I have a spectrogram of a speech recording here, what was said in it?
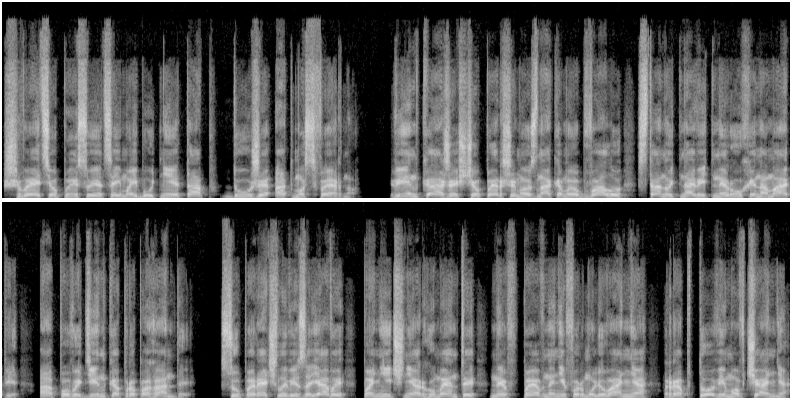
Швець описує цей майбутній етап дуже атмосферно. Він каже, що першими ознаками обвалу стануть навіть не рухи на мапі, а поведінка пропаганди. Суперечливі заяви, панічні аргументи, невпевнені формулювання, раптові мовчання,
